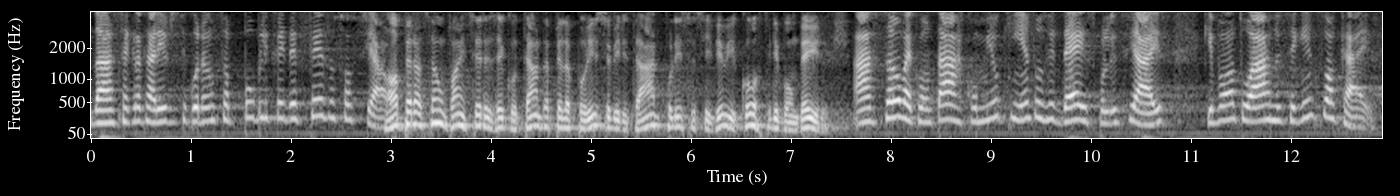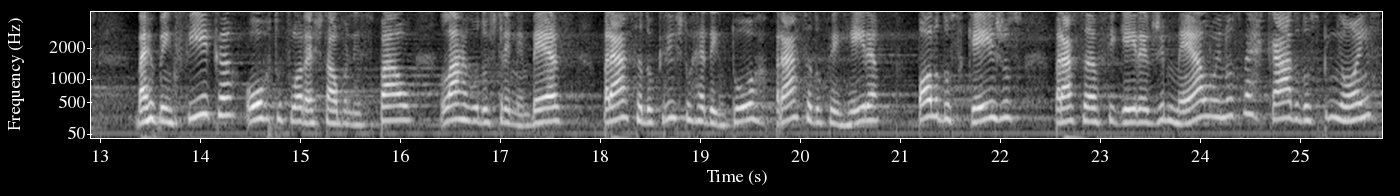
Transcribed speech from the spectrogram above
da Secretaria de Segurança Pública e Defesa Social. A operação vai ser executada pela Polícia Militar, Polícia Civil e Corpo de Bombeiros. A ação vai contar com 1.510 policiais que vão atuar nos seguintes locais: Bairro Benfica, Horto Florestal Municipal, Largo dos Tremembés, Praça do Cristo Redentor, Praça do Ferreira, Polo dos Queijos, Praça Figueira de Melo e nos Mercados dos Pinhões,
